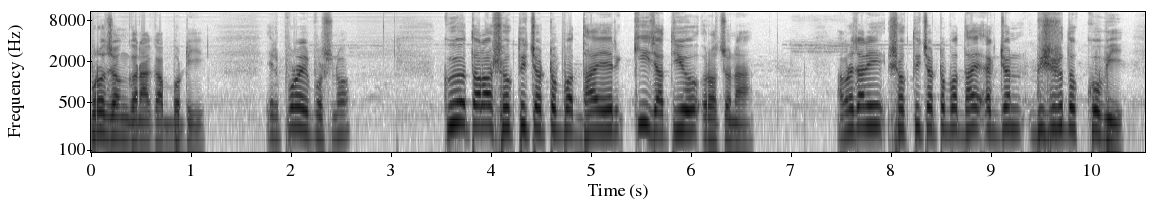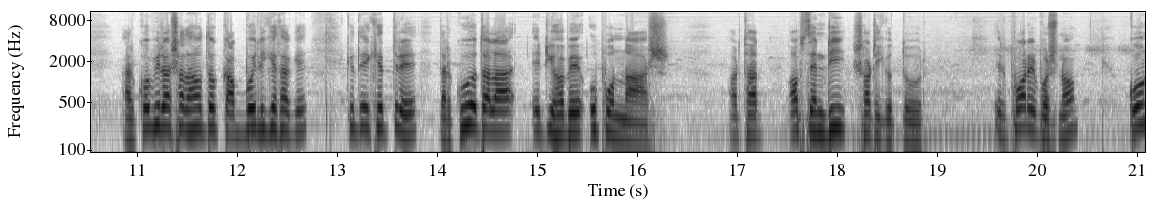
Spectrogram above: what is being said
ব্রজাঙ্গনা কাব্যটি। এর পরের প্রশ্ন, কুয়োতলা শক্তি চট্টোপাধ্যায়ের কি জাতীয় রচনা? আমরা জানি শক্তি চট্টোপাধ্যায় একজন বিশেষত কবি, আর কবিরা সাধারণত কাব্যই লিখে থাকে, কিন্তু এক্ষেত্রে তার কুয়োতলা, এটি হবে উপন্যাস, অর্থাৎ অপশন ডি, সঠিক উত্তর। এর পরের প্রশ্ন, কোন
